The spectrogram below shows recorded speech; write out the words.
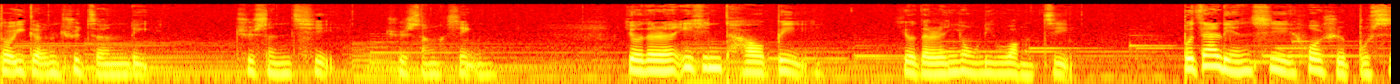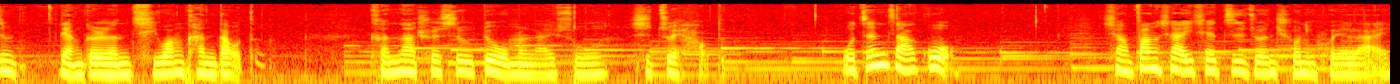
都一个人去整理，去生气，去伤心。有的人一心逃避，有的人用力忘记。不再联系，或许不是两个人期望看到的，可那却是对我们来说是最好的。我挣扎过。想放下一切自尊，求你回来。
